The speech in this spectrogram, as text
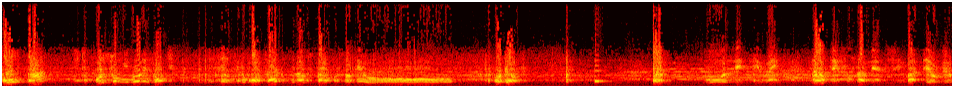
voltar e depois sumir no horizonte. Em sentido é contrário do que nós estávamos, ok, vendo, o, o, o Deus? Positivo, hein? Não, tem fundamento, sim, bateu, viu?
